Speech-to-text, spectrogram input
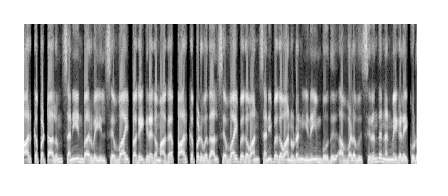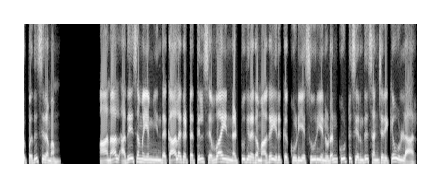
பார்க்கப்பட்டாலும் சனியின் பார்வையில் செவ்வாய் பகைகிரகமாக பார்க்கப்படுவதால் செவ்வாய் பகவான் சனி பகவானுடன் இணையும்போது அவ்வளவு சிறந்த நன்மைகளை கொடுப்பது சிரமம். ஆனால் அதே சமயம் இந்த காலகட்டத்தில் செவ்வாயின் நட்பு கிரகமாக இருக்கக்கூடிய சூரியனுடன் கூட்டு சேர்ந்து சஞ்சரிக்க உள்ளார்.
